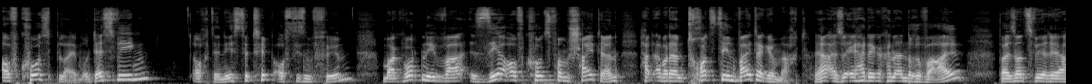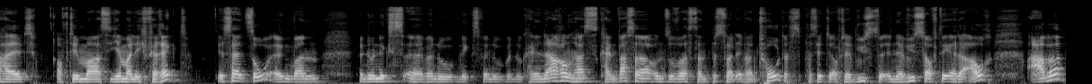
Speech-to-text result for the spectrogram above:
auf Kurs bleiben. Und deswegen auch der nächste Tipp aus diesem Film. Mark Watney war sehr oft kurz vorm Scheitern, hat aber dann trotzdem weitergemacht. Ja, also er hatte gar keine andere Wahl, weil sonst wäre er halt auf dem Mars jämmerlich verreckt. Ist halt so, irgendwann, wenn du nichts, äh, wenn du nichts, wenn du, wenn du keine Nahrung hast, kein Wasser und sowas, dann bist du halt irgendwann tot. Das passiert ja auf der Wüste, in der Wüste auf der Erde auch. Aber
